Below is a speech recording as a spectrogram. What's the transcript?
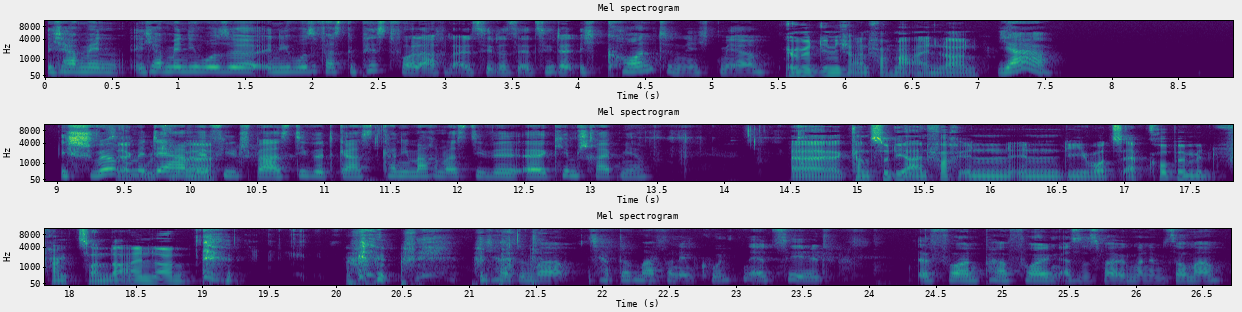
ich habe mir, ich hab mir in die Hose, in die Hose fast gepisst vor Lachen, als sie das erzählt hat. Ich konnte nicht mehr. Können wir die nicht einfach mal einladen? Ja. Ich schwöre, mit der haben äh, wir viel Spaß. Die wird Gast. Kann die machen, was die will. Äh, Kim, schreib mir. Äh, kannst du die einfach in, in die WhatsApp-Gruppe mit Frank Zander einladen? ich hatte mal, ich habe doch mal von dem Kunden erzählt, äh, vor ein paar Folgen, also es war irgendwann im Sommer,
